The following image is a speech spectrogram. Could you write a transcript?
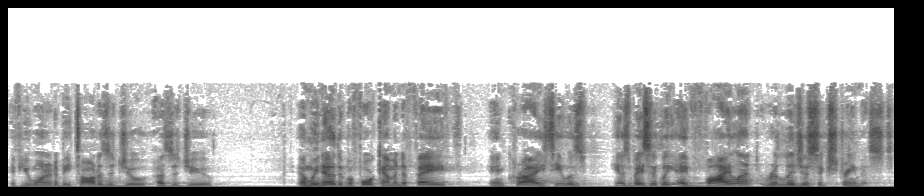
if you wanted to be taught as a Jew. As a Jew. And we know that before coming to faith in Christ, he was he was basically a violent religious extremist.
